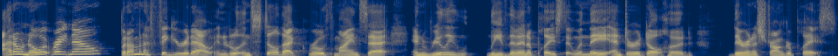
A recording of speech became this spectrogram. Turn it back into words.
I don't know it right now, but I'm going to figure it out. And it'll instill that growth mindset and really leave them in a place that when they enter adulthood, they're in a stronger place.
